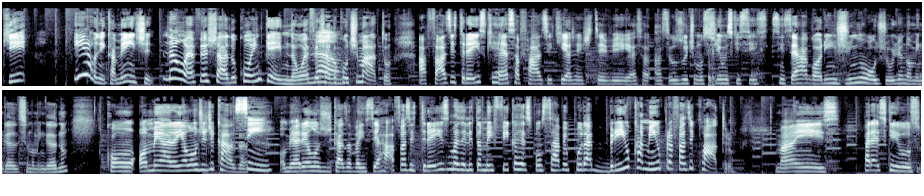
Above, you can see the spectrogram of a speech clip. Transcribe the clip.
que. Ironicamente, não é fechado com o Endgame, não é fechado Não. com o Ultimato. A fase 3, que é essa fase que a gente teve essa- os últimos filmes, que se, se encerra agora em junho ou julho, não me engano, se eu não me engano, com Homem-Aranha Longe de Casa. Sim. Homem-Aranha Longe de Casa vai encerrar a fase 3, mas ele também fica responsável por abrir o caminho para fase 4. Mas parece que os-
